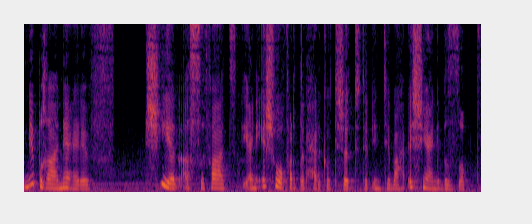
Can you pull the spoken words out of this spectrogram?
نبغى نعرف إيش هي الصفات يعني إيش هو فرط الحركة وتشتت الانتباه؟ إيش يعني بالضبط؟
